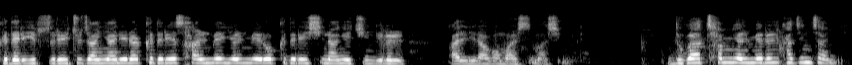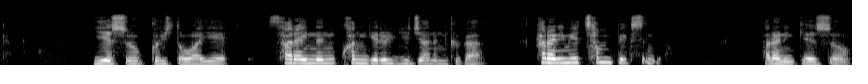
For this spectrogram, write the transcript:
그들의 입술의 주장이 아니라 그들의 삶의 열매로 그들의 신앙의 진리를 알리라고 말씀하십니다. 누가 참 열매를 가진 자입니까? 예수 그리스도와의 살아있는 관계를 유지하는 그가 하나님의 참 백성이요. 하나님께서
